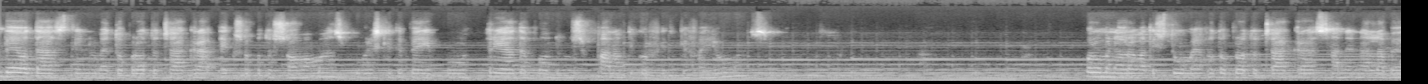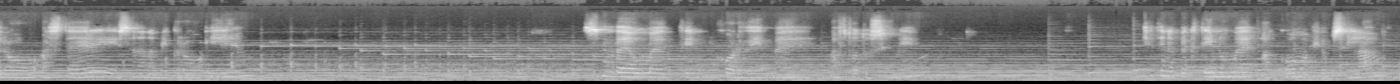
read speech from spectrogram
συνδέοντάς την με το πρώτο τσάκρα έξω από το σώμα μας που βρίσκεται περίπου 30 πόντους πάνω από την κορφή του κεφαλιού μας. Μπορούμε να οραματιστούμε αυτό το πρώτο τσάκρα σαν ένα λαμπερό αστέρι ή σαν ένα μικρό ήλιο. Συνδέουμε την χορδή με αυτό το σημείο και την επεκτείνουμε ακόμα πιο ψηλά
